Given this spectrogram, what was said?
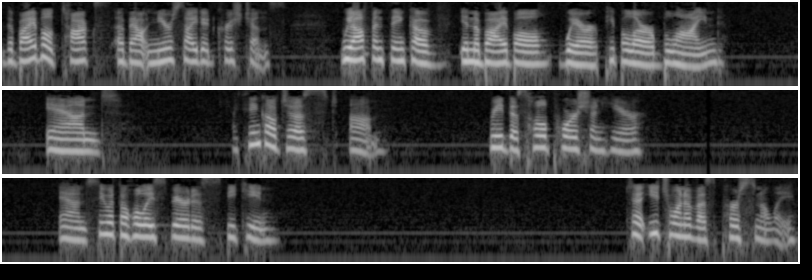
the Bible talks about nearsighted Christians. We often think of in the Bible where people are blind, and I think I'll just um, read this whole portion here and see what the Holy Spirit is speaking to each one of us personally.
